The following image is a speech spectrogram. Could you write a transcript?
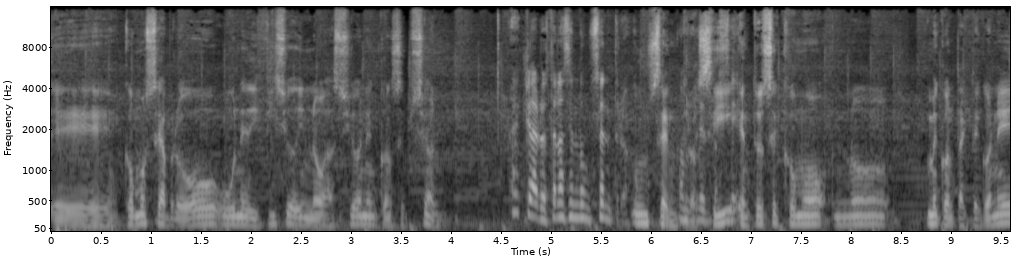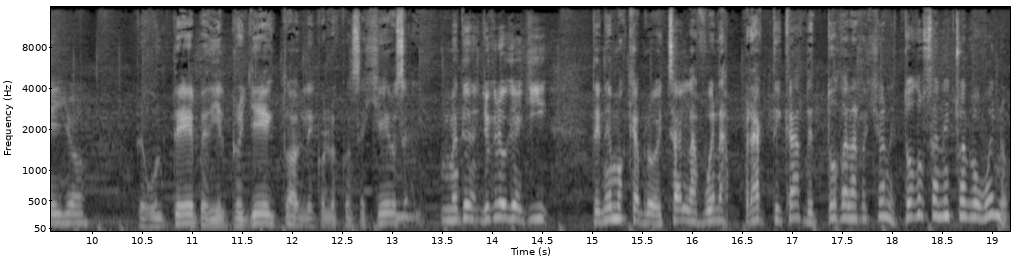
eh, cómo se aprobó un edificio de innovación en Concepción. Ah, claro, están haciendo un centro. Un centro, sí. Entonces, como no me contacté con ellos, pregunté, pedí el proyecto, hablé con los consejeros. Yo creo que aquí tenemos que aprovechar las buenas prácticas de todas las regiones. Todos han hecho algo bueno.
